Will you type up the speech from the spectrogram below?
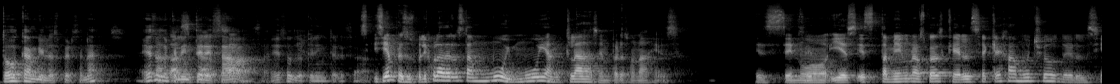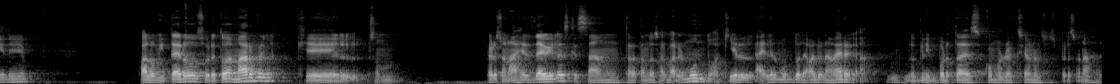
todo cambia los personajes. Eso es lo que le interesaba. Eso es lo que le interesaba. Y siempre sus películas de él están muy, muy ancladas en personajes. Este, no, Y es, es, también una de las cosas que él se queja mucho del cine palomitero, sobre todo de Marvel, que son personajes débiles que están tratando de salvar el mundo. Aquí a él el mundo le vale una verga. Lo que le importa es cómo reaccionan sus personajes.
